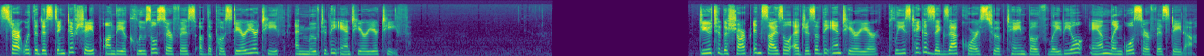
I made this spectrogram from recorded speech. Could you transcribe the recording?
start with the distinctive shape on the occlusal surface of the posterior teeth and move to the anterior teeth. Due to the sharp incisal edges of the anterior, please take a zigzag course to obtain both labial and lingual surface data.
